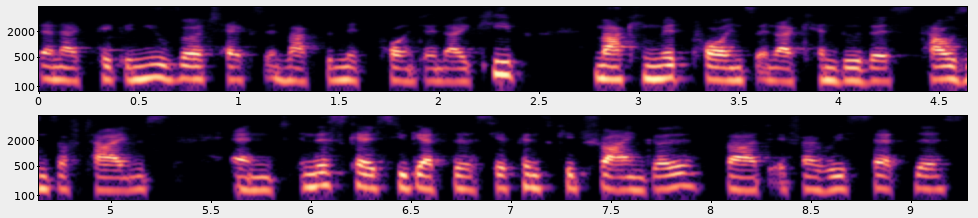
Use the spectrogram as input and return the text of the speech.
Then I pick a new vertex and mark the midpoint, and I keep marking midpoints, and I can do this thousands of times. And in this case, you get the Sierpinski triangle, but if I reset this,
